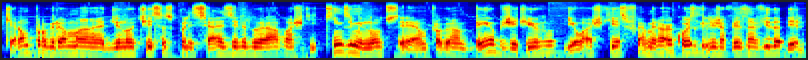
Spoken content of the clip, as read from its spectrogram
que era um programa de notícias policiais ele durava acho que 15 minutos, ele era um programa bem objetivo e eu acho que esse foi a melhor coisa que ele já fez na vida dele.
